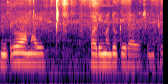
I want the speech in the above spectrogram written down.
મિત્રો અમારી વાડીમાં જો કેરા આવ્યા છે મિત્રો.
